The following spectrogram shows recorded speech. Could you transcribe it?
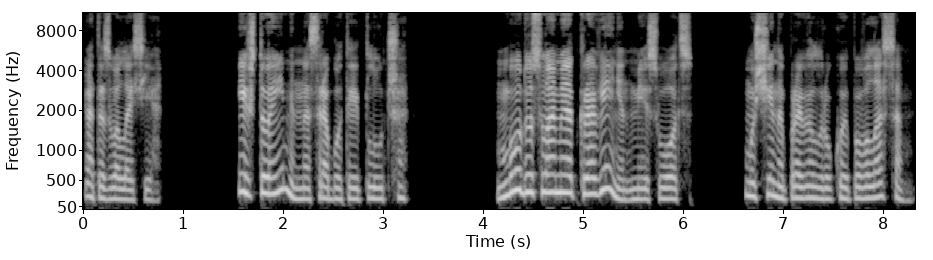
отозвалась я. И что именно сработает лучше? Буду с вами откровенен, мисс Уотс. Мужчина провел рукой по волосам.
